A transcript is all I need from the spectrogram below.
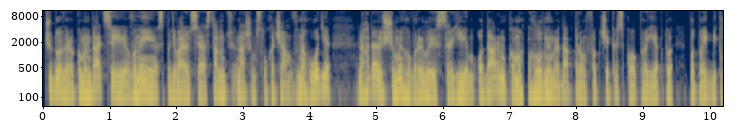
Чудові рекомендації. Вони сподіваюся стануть нашим слухачам в нагоді. Нагадаю, що ми говорили з Сергієм Одаренком, головним редактором фактчекерського проєкту по той бік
